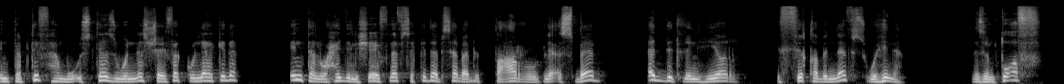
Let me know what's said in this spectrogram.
أنت بتفهم وأستاذ والناس شايفاك كلها كده أنت الوحيد اللي شايف نفسك كده بسبب التعرض لأسباب أدت لانهيار الثقة بالنفس. وهنا لازم تقف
